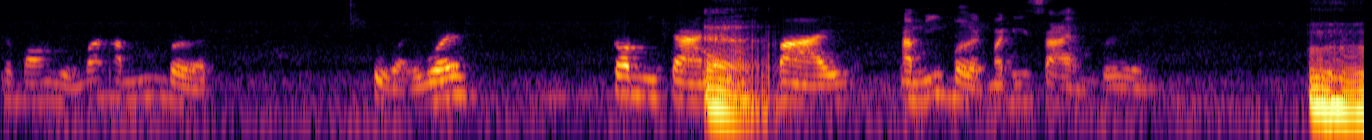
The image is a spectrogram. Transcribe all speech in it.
จะมองเห็นว่าฮัมมิงเบิร์ดสวยเว้ย ก็มีการอ่าอินสปายฮัมมิงเบิร์ดมาดีไซน์ของตัวเอง อืม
